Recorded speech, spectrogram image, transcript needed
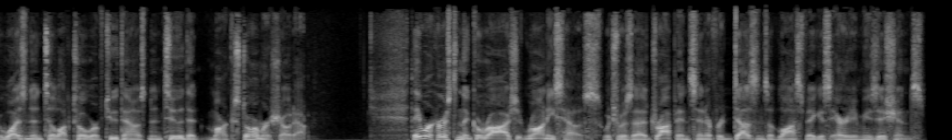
It wasn't until October of 2002 that Mark Stoermer showed up. They rehearsed in the garage at Ronnie's house, which was a drop-in center for dozens of Las Vegas area musicians.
